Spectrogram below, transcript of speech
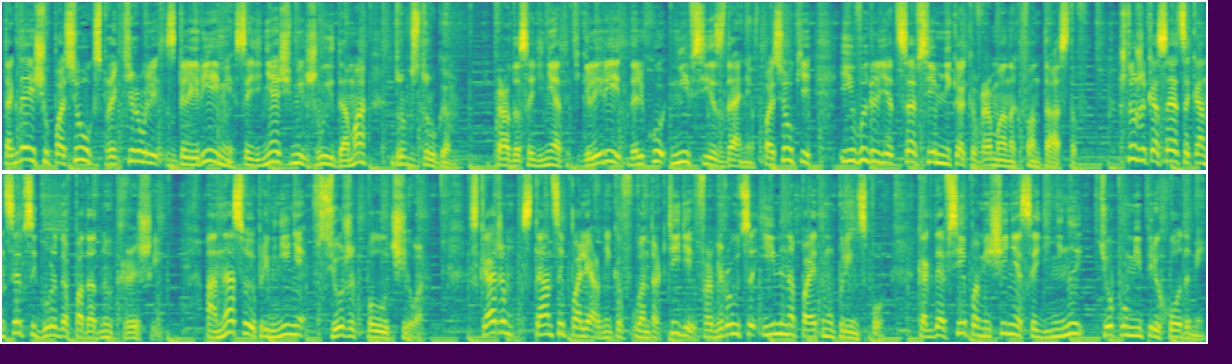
Тогда еще поселок спроектировали с галереями, соединяющими жилые дома друг с другом. Правда, соединяют эти галереи далеко не все здания в поселке и выглядят совсем не как в романах фантастов. Что же касается концепции города под одной крышей, она свое применение все же получила. Скажем, станции полярников в Антарктиде формируются именно по этому принципу, когда все помещения соединены теплыми переходами.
